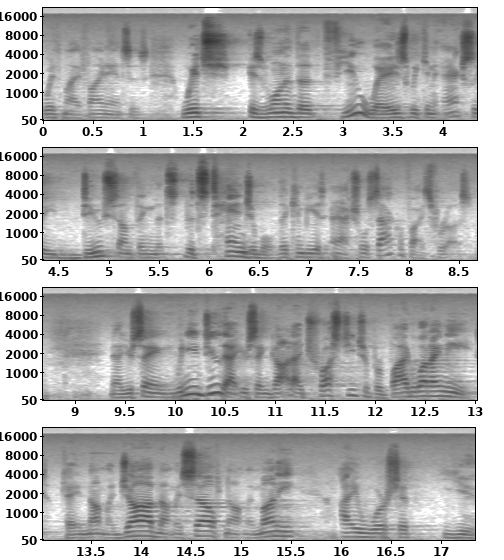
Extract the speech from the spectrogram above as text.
with my finances, which is one of the few ways we can actually do something that's, that's tangible, that can be an actual sacrifice for us. Now, you're saying, when you do that, you're saying, God, I trust you to provide what I need. Okay, not my job, not myself, not my money. I worship you.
